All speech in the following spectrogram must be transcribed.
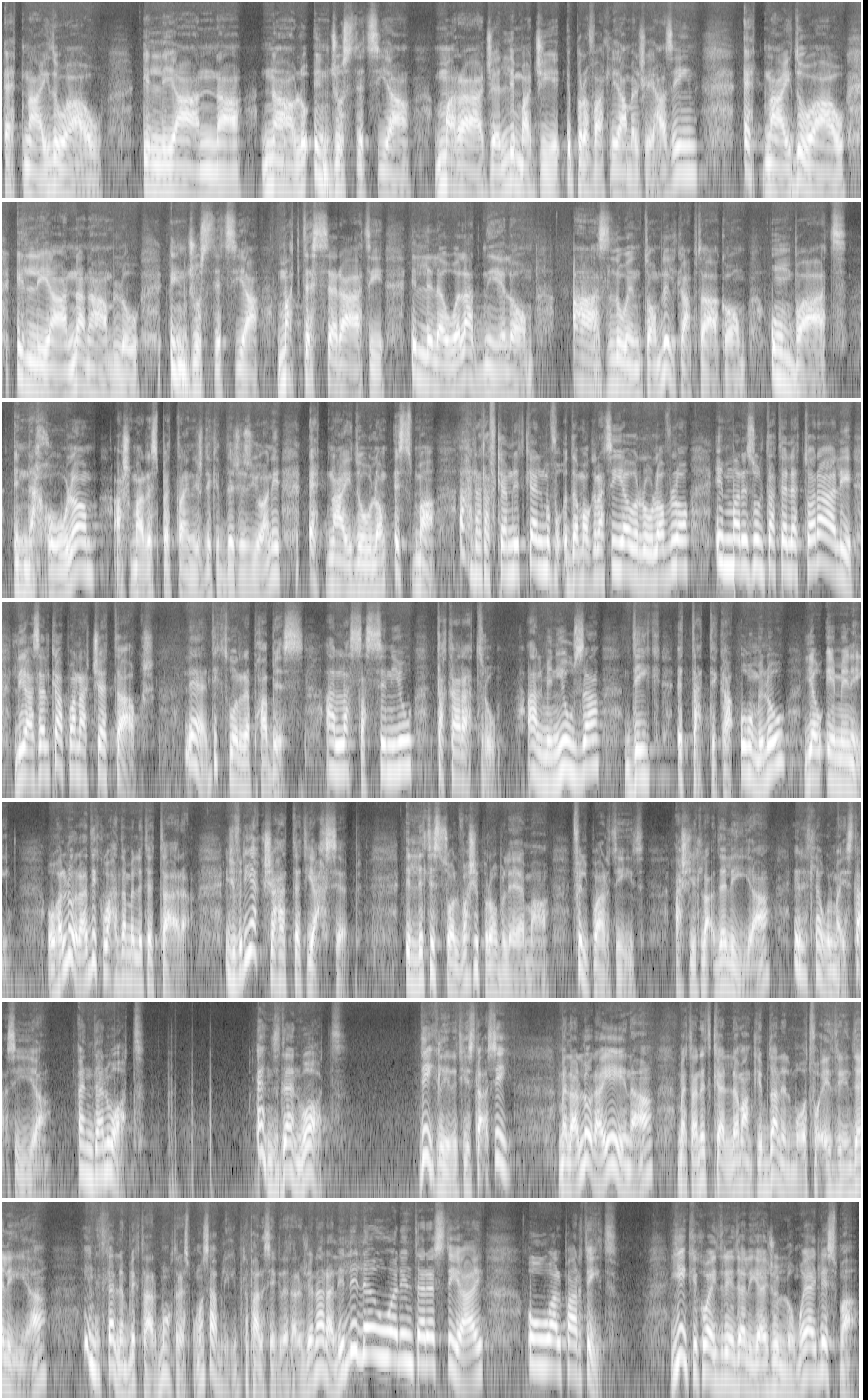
qed ngħidu hawn illi għandna nagħmlu inġustizzja ma' raġel li ma ġie ipprovat li jagħmel xejn ħażin, qed ngħidu hawn illi għandna nagħmlu inġustizzja mat-tesserati illi l-ewwel għadnielhom għażlu intom lill-kap tagħkom u mbagħad inneħħulhom għax ma rrispettajniex dik id-deċiżjoni, qed ngħidulhom isma' aħna taf kemm nitkellmu fuq id-demokrazija u r-rule of law imma r-riżultat elettorali li jagħżel kap ma naċċettawhx. Le, dik tkun rebħa biss għall-assassinju ta' karattru, għal min juża dik it-tattika, hu min hu jew hi min hi. U allura dik waħda milli tittara. Jiġifieri jekk xi ħadd qed jaħseb illi tissolva xi problema fil-partit għax jitlaq Delia, irid l-ewwel ma jistaqsija, and then what? And then what? Dik li jrid jistaqsi. Mela allura jiena meta nitkellem anki b'dan il-mod fuq Adrian Delia, jien nitkellem bl-iktar mod responsabbli bħala Segretarju Ġenerali li l-ewwel interess tiegħi huwa l-partit. Jien kieku Adrian Delia jiġi llum u jgħidli isma'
